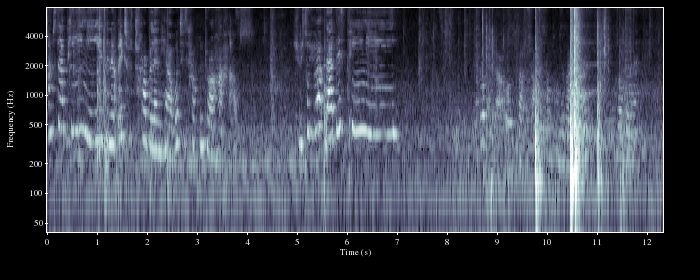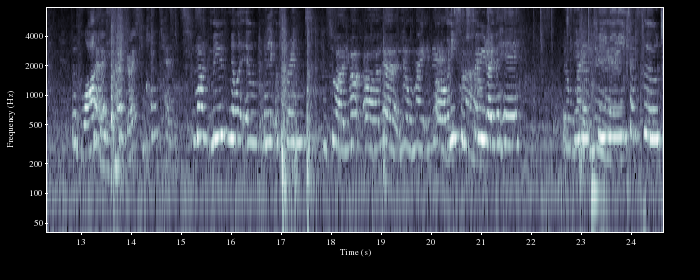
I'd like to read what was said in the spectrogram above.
Hamster Peanut is in a bit of trouble in here. What has happened to our house? Should we sort you out, Dad? This Peanut. With what? Yes, there you some content. Come on, move, my little, my little friend. Want, oh, look, little mate in there. Oh, we need some food over here. This Little little mate in Peanut needs some food.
